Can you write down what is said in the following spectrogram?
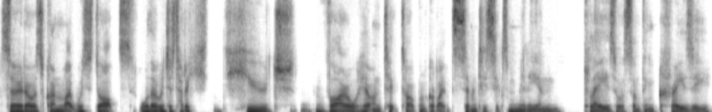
so that was kind of like we stopped. Although we just had a huge viral hit on TikTok. We've got like seventy six million plays or something crazy.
